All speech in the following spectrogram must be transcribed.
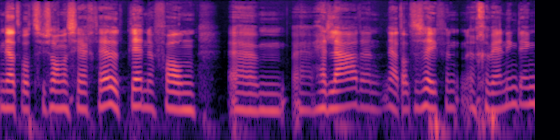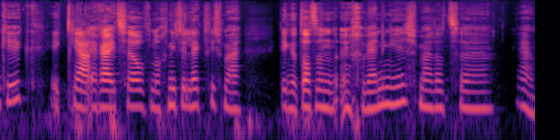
inderdaad wat Suzanne zegt, hè, het plannen van um, het laden, nou, dat is even een, een gewenning, denk ik. Ik Ja. rijd zelf nog niet elektrisch, maar ik denk dat dat een, een gewenning is. Maar dat, uh, ja,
